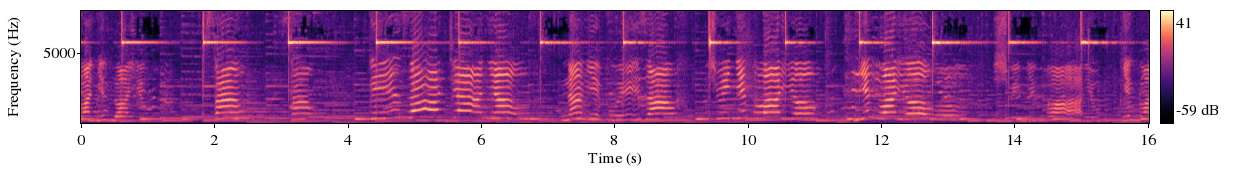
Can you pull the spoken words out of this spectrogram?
လွှာမြင့်လွှာယူဆောင်းဆောင်းတင်းစားကြညောင်းနာမြင့်ပွေဆောင်ရွှေမြင့်လွှာယူမြင့်လွှာယူရွှေမြင့်လွှာယူမြင့်လွှာ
